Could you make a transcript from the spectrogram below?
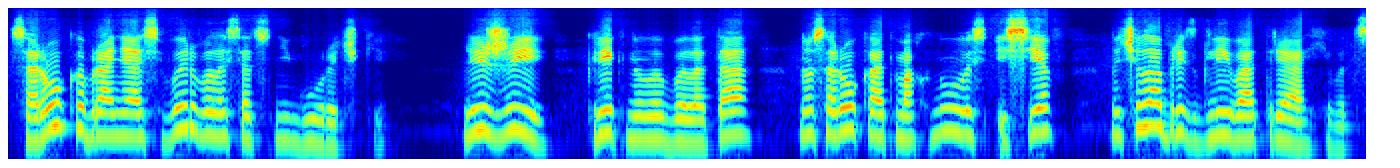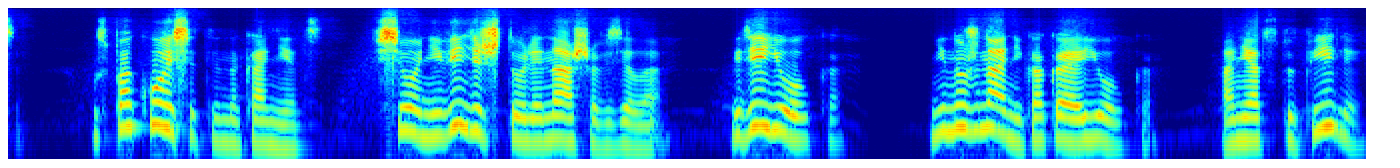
Сорока, бронясь, вырвалась от Снегурочки. «Лежи!» — крикнула была та, но сорока отмахнулась и, сев, начала брезгливо отряхиваться. «Успокойся ты, наконец! Все, не видишь, что ли, наша взяла? Где елка? Не нужна никакая елка. Они отступили?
